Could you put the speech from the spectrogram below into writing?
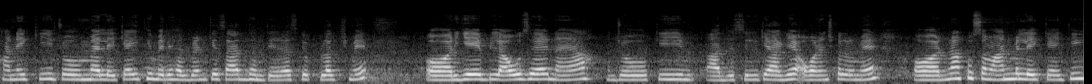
खाने की जो मैं लेके आई थी मेरे हस्बैंड के साथ धनतेरस के उपलक्ष्य में। और ये ब्लाउज़ है नया, जो कि आज सिल के आ गया ऑरेंज कलर में और ना कुछ सामान मैं लेके आई थी,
